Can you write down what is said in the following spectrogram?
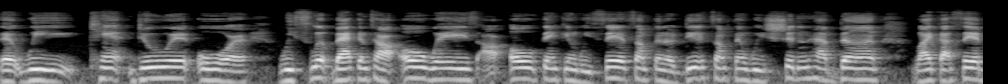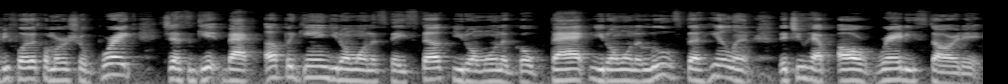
that we can't do it or we slip back into our old ways, our old thinking. We said something or did something we shouldn't have done. Like I said before the commercial break, just get back up again. You don't want to stay stuck. You don't want to go back. You don't want to lose the healing that you have already started.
